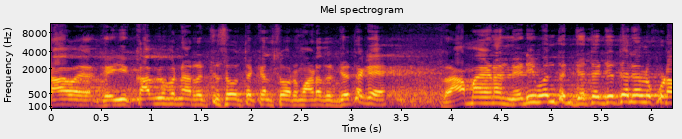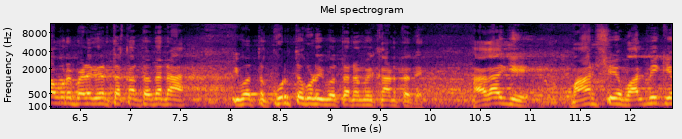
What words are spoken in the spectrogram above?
ರಾ ಈ ಕಾವ್ಯವನ್ನು ರಚಿಸುವಂಥ ಕೆಲಸವನ್ನು ಮಾಡೋದ್ರ ಜೊತೆಗೆ ರಾಮಾಯಣ ನಡೆಯುವಂಥ ಜೊತೆ ಜೊತೆಯಲ್ಲೂ ಕೂಡ ಅವರು ಬೆಳೆದಿರ್ತಕ್ಕಂಥದ್ದನ್ನು ಇವತ್ತು ಕುರ್ತುಗಳು ಇವತ್ತು ನಮಗೆ ಕಾಣ್ತದೆ. ಹಾಗಾಗಿ ಮಹರ್ಷಿ ವಾಲ್ಮೀಕಿ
